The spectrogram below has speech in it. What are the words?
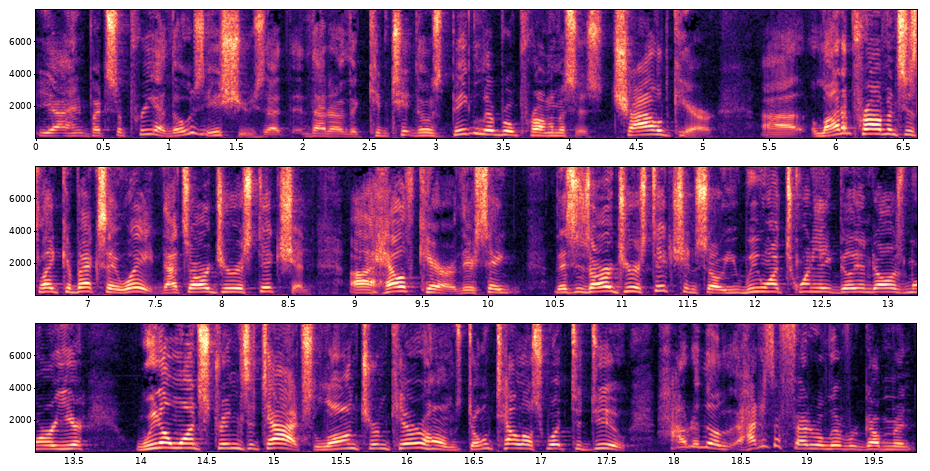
Yeah, and, but Supriya, those issues that, that are the those big liberal promises, childcare, uh, a lot of provinces like Quebec say, wait, that's our jurisdiction. Uh, healthcare, they say, this is our jurisdiction, so we want $28 billion more a year. We don't want strings attached. Long-term care homes, don't tell us what to do. How, do the, how does the federal Liberal government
